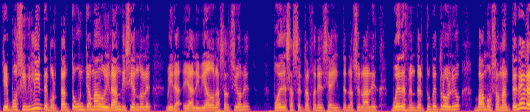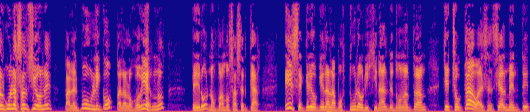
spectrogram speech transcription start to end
que posibilite, por tanto, un llamado a Irán diciéndole, mira, he aliviado las sanciones, puedes hacer transferencias internacionales, puedes vender tu petróleo, vamos a mantener algunas sanciones para el público, para los gobiernos, pero nos vamos a acercar. Ese creo que era la postura original de Donald Trump, que chocaba esencialmente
